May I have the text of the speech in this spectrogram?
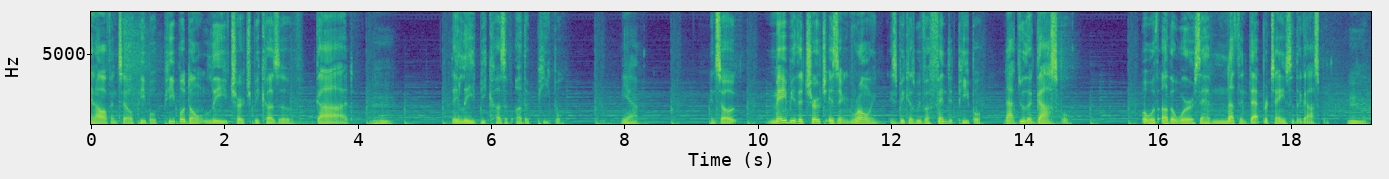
and I often tell people, people don't leave church because of God. Mm-hmm. They leave because of other people. Yeah. And so maybe the church isn't growing is because we've offended people, not through the gospel, but with other words that have nothing that pertains to the gospel. Mm.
